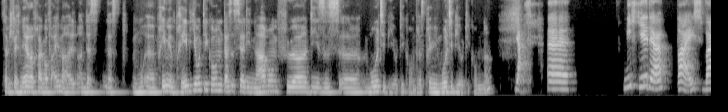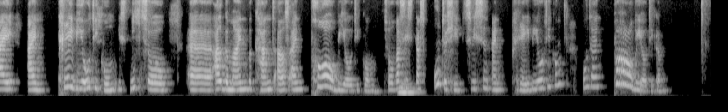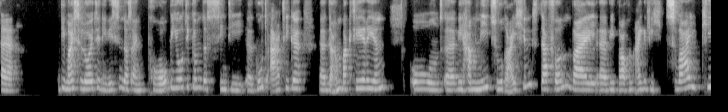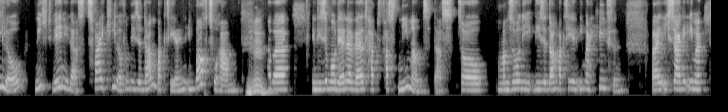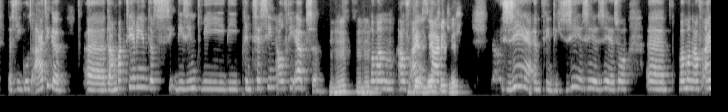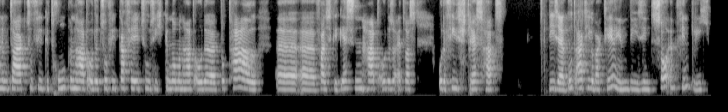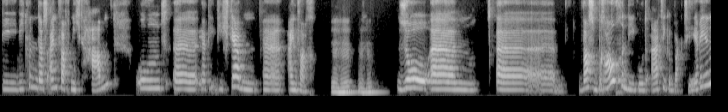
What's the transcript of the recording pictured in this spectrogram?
Jetzt habe ich gleich mehrere Fragen auf einmal. Und das, das äh, Premium Präbiotikum, das ist ja die Nahrung für dieses äh, Multibiotikum, für das Premium Multibiotikum, ne? Ja, äh, nicht jeder weiß, weil ein Präbiotikum ist nicht so äh, allgemein bekannt als ein Probiotikum. So, was mhm. ist das Unterschied zwischen ein Präbiotikum und ein Probiotikum? Die meisten Leute, die wissen, dass ein Probiotikum, das sind die äh, gutartige äh, Darmbakterien. Und äh, wir haben nie zureichend davon, weil äh, wir brauchen eigentlich zwei Kilo, nicht weniger als zwei Kilo von diesen Darmbakterien im Bauch zu haben. Mhm. Aber in dieser modernen Welt hat fast niemand das. So, man soll die, diese Darmbakterien immer helfen. Weil ich sage immer, dass die gutartige äh, Darmbakterien, das, die sind wie die Prinzessin auf die Erbse. Mhm, mh. Wenn man auf sehr, einen sehr Tag, empfindlich. Sehr empfindlich, sehr, sehr, sehr. So, äh, wenn man auf einem Tag zu viel getrunken hat oder zu viel Kaffee zu sich genommen hat oder total äh, äh, falsch gegessen hat oder so etwas oder viel Stress hat, diese gutartigen Bakterien, die sind so empfindlich, die, die können das einfach nicht haben und äh, ja, die, die sterben äh, einfach. Mhm, mh. So, ähm, äh, was brauchen die gutartigen Bakterien,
